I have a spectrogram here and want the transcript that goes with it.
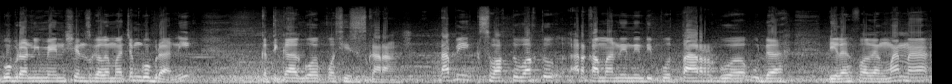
gue berani mention segala macam gue berani ketika gue posisi sekarang. Tapi sewaktu-waktu rekaman ini diputar gue udah di level yang mana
